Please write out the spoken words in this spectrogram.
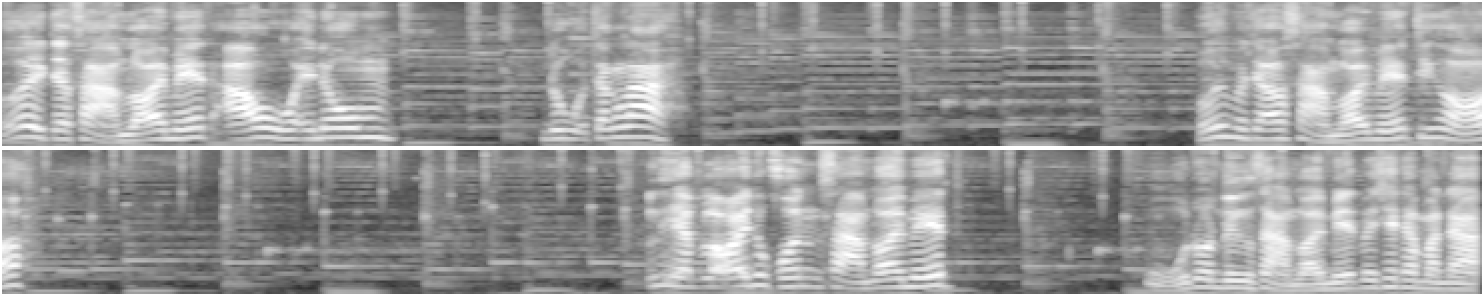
เอ้ย จะ 300 เมตร เอาไอ้นุ่มดุจังล่ะ เฮ้ย มันจะเอา 300 เมตร จริงหรอ เรียบร้อยทุกคน 300 เมตรโอ้โหโดนดึง 300 เมตร ไม่ใช่ธรรมดา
